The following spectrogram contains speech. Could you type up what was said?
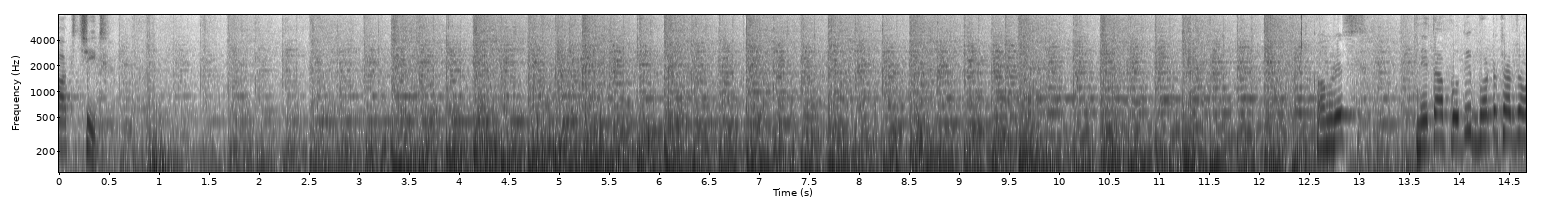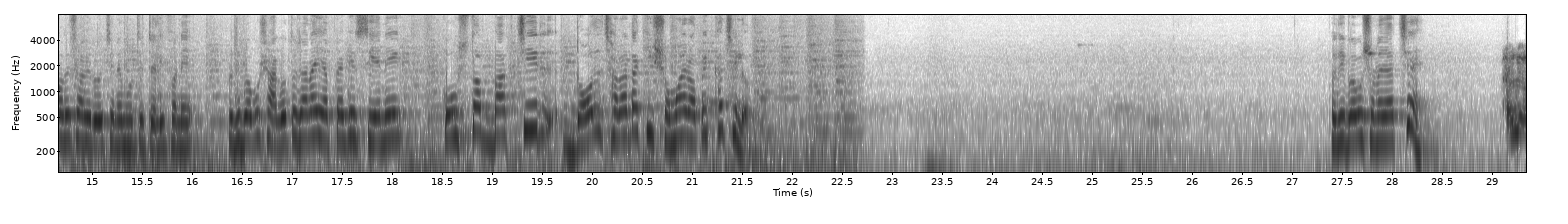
বাগচির। কংগ্রেস নেতা প্রদীপ ভট্টাচার্য আমাদের সঙ্গে রয়েছেন এই মুহূর্তে টেলিফোনে। প্রদীপবাবু স্বাগত জানাই আপনাকে সিএনএ কৌস্তব বাগচির দল ছাড়াটা কি সময়ের অপেক্ষা ছিল? প্রদীপবাবু শোনা যাচ্ছে? হ্যালো।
